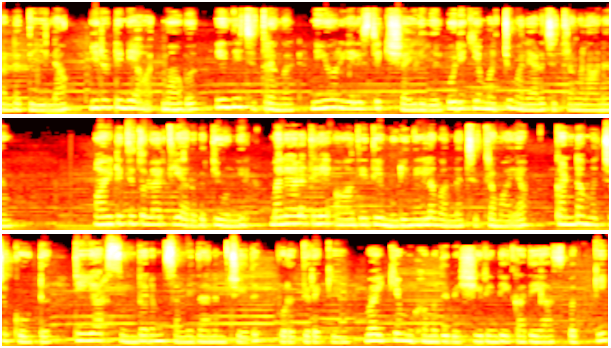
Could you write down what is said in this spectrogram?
കണ്ടെത്തിയില്ല. ഇരുട്ടിന്റെ ആത്മാവ് എന്നീ ചിത്രങ്ങൾ ന്യൂ റിയലിസ്റ്റിക് ശൈലിയിൽ ഒരുക്കിയ മറ്റു മലയാള ചിത്രങ്ങളാണ്. ആയിരത്തി തൊള്ളായിരത്തി അറുപത്തി ഒന്നിൽ മലയാളത്തിലെ ആദ്യത്തെ മുടിനീള വർണ ചിത്രമായ കണ്ടം കൂട്ട് ടി ആർ സുന്ദരം സംവിധാനം ചെയ്ത് പുറത്തിറക്കി. വൈക്കം മുഹമ്മദ് ബഷീറിന്റെ കഥയെ ആസ്പദമാക്കി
